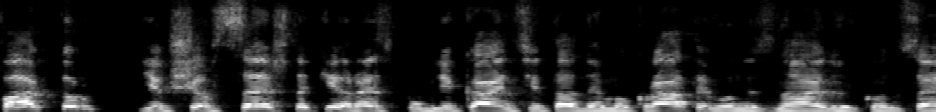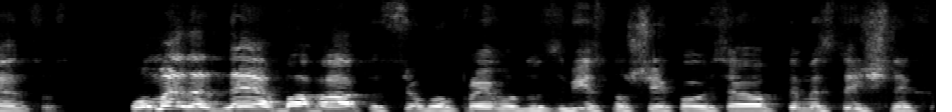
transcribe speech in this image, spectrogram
фактор, якщо все ж таки республіканці та демократи вони знайдуть консенсус. У мене не багато з цього приводу, звісно ж, якогось оптимістичних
